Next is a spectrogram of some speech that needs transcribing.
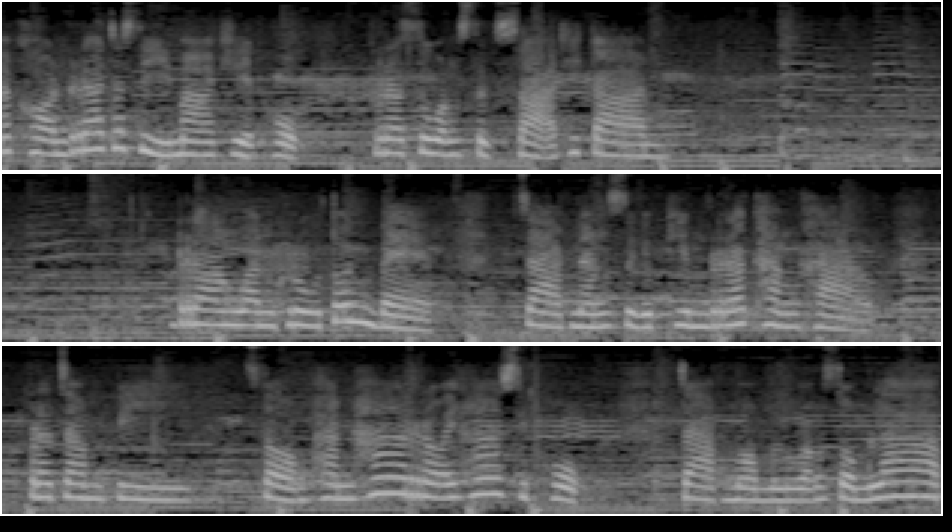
นครราชสีมาเขต 6 กระทรวงศึกษาธิการ รางวัลครูต้นแบบ จากหนังสือพิมพ์ระฆังข่าว ประจำปี 2556 จากหม่อมหลวงสมลาบ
